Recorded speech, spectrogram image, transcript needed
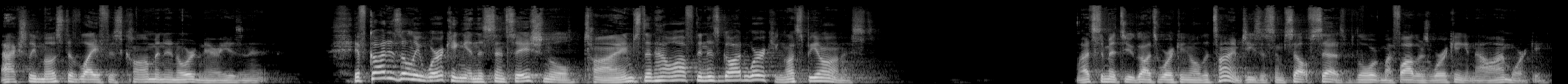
Actually, most of life is common and ordinary, isn't it? If God is only working in the sensational times, then how often is God working? Let's be honest. I submit to you, God's working all the time. Jesus himself says, The Lord, my Father's working and now I'm working.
